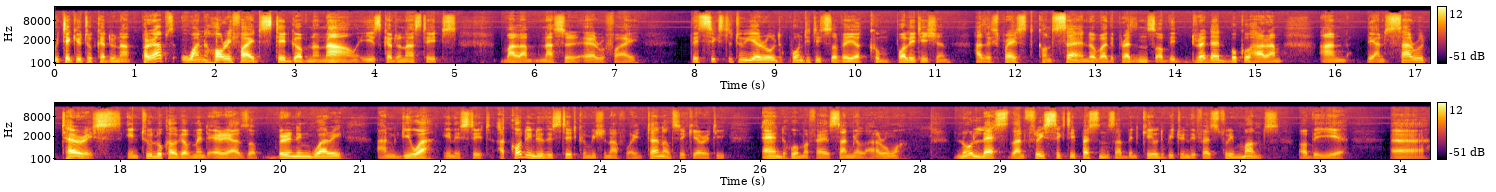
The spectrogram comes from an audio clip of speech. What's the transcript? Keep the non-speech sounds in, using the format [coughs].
we take you to Kaduna. Perhaps one horrified state governor now is Kaduna State's Malam Nasir El-Rufai. The 62-year-old quantity surveyor cum politician has expressed concern over the presence of the dreaded Boko Haram and the Ansaru terrorists in two local government areas of Birnin-Gwari and Giwa in the state. According to the State Commissioner for Internal Security and Home Affairs, Samuel Aruwan, no less than 360 persons have been killed between the first three months of the year, uh,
